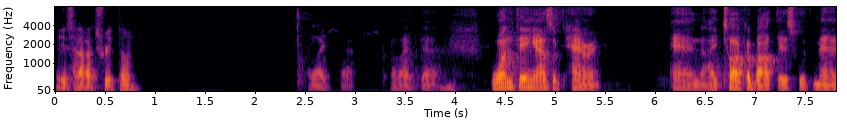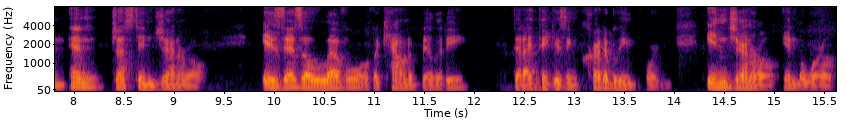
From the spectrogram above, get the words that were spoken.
Is how I treat them. I like that. I like that. One thing as a parent, and I talk about this with men and just in general, is there's a level of accountability that I think is incredibly important in general in the world,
